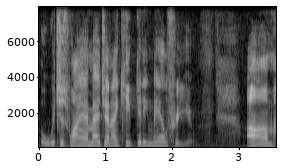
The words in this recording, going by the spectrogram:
which is why I imagine I keep getting mail for you. Um,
